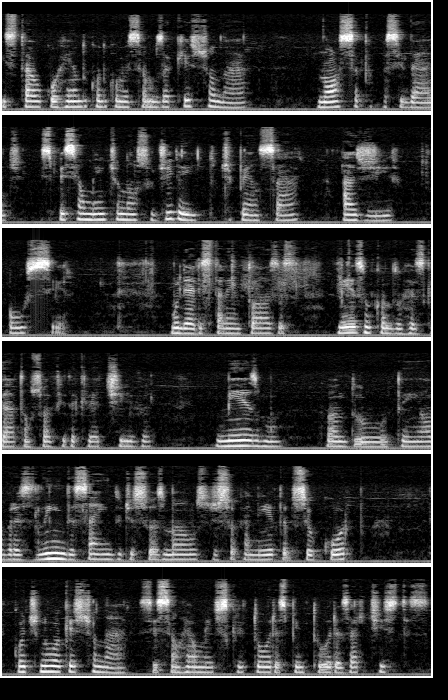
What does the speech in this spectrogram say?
está ocorrendo quando começamos a questionar nossa capacidade, especialmente o nosso direito de pensar, agir ou ser. Mulheres talentosas, mesmo quando resgatam sua vida criativa, mesmo quando têm obras lindas saindo de suas mãos, de sua caneta, do seu corpo, continuam a questionar se são realmente escritoras, pintoras, artistas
